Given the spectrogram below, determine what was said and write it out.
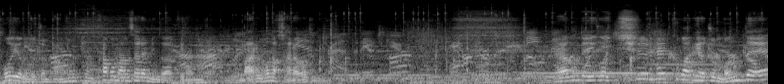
도희 형도 좀 방송 좀 타고난 사람인 것 같긴 합니다. 말을 워낙 잘하거든요. 야, 근데 이거 7 헬크 가기가 좀 먼데?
